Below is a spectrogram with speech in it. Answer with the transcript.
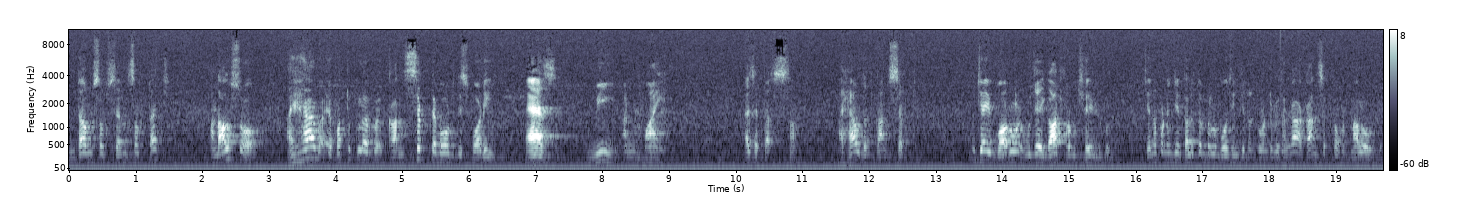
in terms of sense of touch and also I have a particular concept about this body as me and mind as a person I have that concept which I borrow which I got from childhood చిన్నప్పటి నుంచి తల్లిదండ్రులు బోధించినటువంటి విధంగా ఆ కాన్సెప్ట్ ఒకటి నాలో ఉంది.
